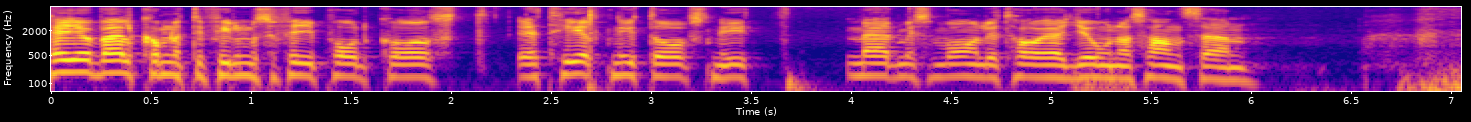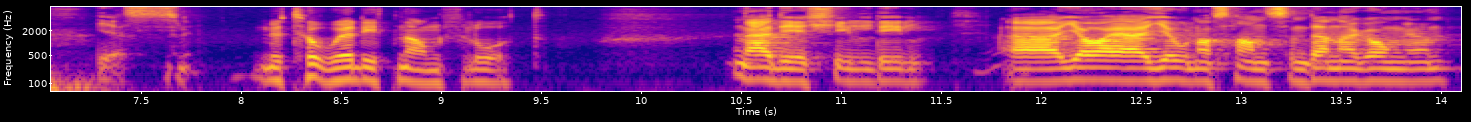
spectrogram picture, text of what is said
Hej och välkomna till Film och Sofie Podcast. Ett helt nytt avsnitt. Med mig som vanligt har jag Jonas Hansen. Yes. Nu tog jag ditt namn, förlåt. Nej, det är chill deal. Uh, jag är Jonas Hansen denna gången.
